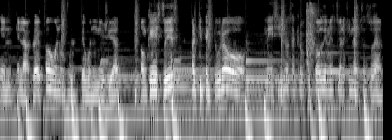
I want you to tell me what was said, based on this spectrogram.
en, en la prepa o en, de buena universidad. Aunque estudies arquitectura o medicina, o sea, creo que todos deben estudiar finanzas, o sea,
